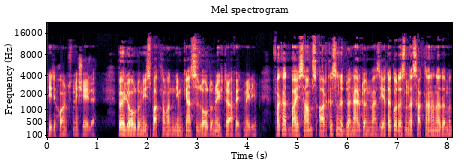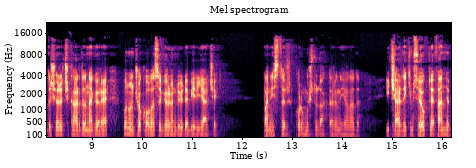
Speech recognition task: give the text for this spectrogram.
dedi Holmes neşeyle. Böyle olduğunu ispatlamanın imkansız olduğunu itiraf etmeliyim. Fakat Bay Sams arkasını döner dönmez yatak odasında saklanan adamı dışarı çıkardığına göre bunun çok olası göründüğü de bir gerçek. Bannister kurumuş dudaklarını yaladı. İçeride kimse yoktu efendim.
